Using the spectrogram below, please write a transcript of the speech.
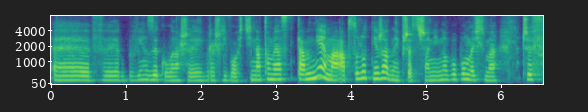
e, w, jakby w języku naszej wrażliwości. Natomiast tam nie ma absolutnie żadnej przestrzeni, no bo pomyślmy, czy w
